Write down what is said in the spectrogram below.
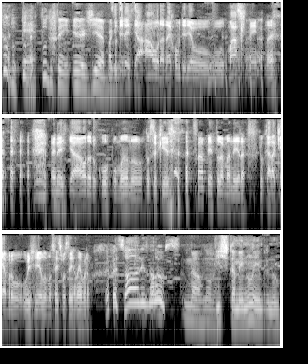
Tudo, tudo, É. tudo tem energia Tudo tem magnética. energia aura, né? Como diria o, o Maskman, né? A energia aura do corpo humano, não sei o que. Essa abertura maneira que o cara quebra o, o gelo, não sei se vocês lembram. Defensores da luz. Não, não lembro. Vixe, também não lembro, não.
